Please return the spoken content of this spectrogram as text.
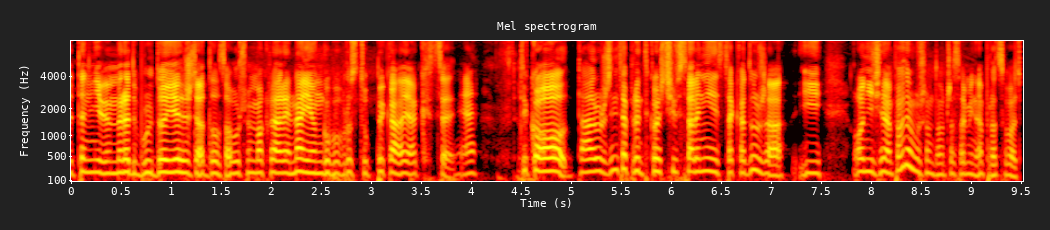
y, ten, nie wiem, Red Bull dojeżdża do, załóżmy, McLarena i on go po prostu pyka jak chce, nie? Tylko ta różnica prędkości wcale nie jest taka duża i oni się naprawdę muszą tam czasami napracować.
